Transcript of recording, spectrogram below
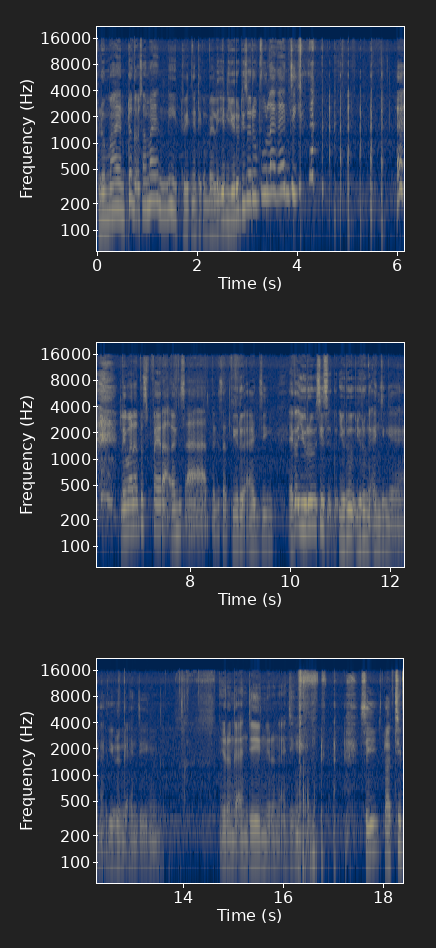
belum main. Udah nggak usah main. Nih duitnya dikembaliin. Yuru disuruh pulang anjing. 500 perak bangsat. Bangsat Yuru anjing. Eh kok Yuru sih Yuru Yuru nggak anjing ya? Yuru nggak anjing Yuru nggak anjing Yuru nggak anjing. Si Rojib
